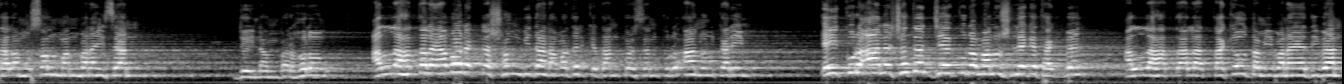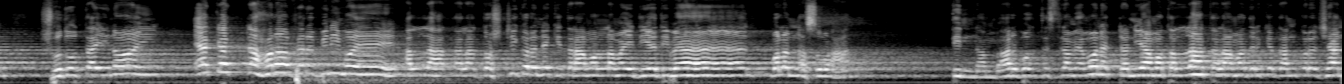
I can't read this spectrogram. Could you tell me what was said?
তালা মুসলমান বানাইছেন। দুই নাম্বার হলো আল্লাহ তালা এমন একটা সংবিধান আমাদেরকে দান করেছেন কুরআনুল করিম। এই কুরআনের সাথে যে কোনো মানুষ লেগে থাকবে, আল্লাহ তালা তাকেও দামি বানাইয়া দিবেন। শুধু তাই নয়, এক একটা হরফের বিনিময়ে আল্লাহ তালা দশটি করে নাকি তার আমল্লামাই দিয়ে দিবেন। বলেন না সুহান তিন নাম্বার বলতেছিলাম, এমন একটা নিয়ামত আল্লাহ তালা আমাদেরকে দান করেছেন।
